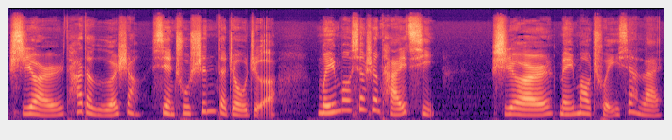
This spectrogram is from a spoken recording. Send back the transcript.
时而他的额上现出深的皱褶。眉毛向上抬起，时而眉毛垂下来，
